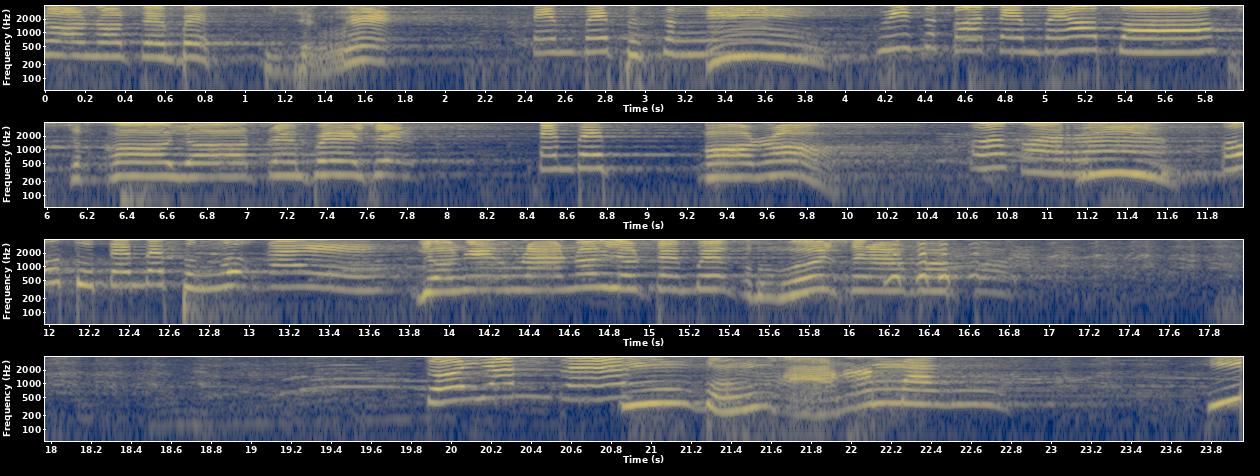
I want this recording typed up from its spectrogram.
Ngono ana tempe bengek. Tempe besenge. Hmm. Kuwi saka tempe apa? Seka ya tempe sik Tempe ngoro. oh karo. Hmm. Oh, du tempe benguk kae. Ya nek ora ana ya tempe gembus ora apa-apa. Doyan teh. Untung arem aku. Hi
